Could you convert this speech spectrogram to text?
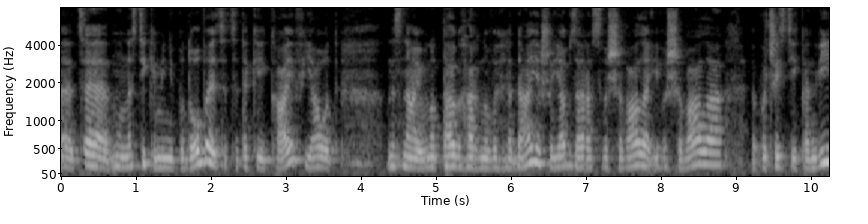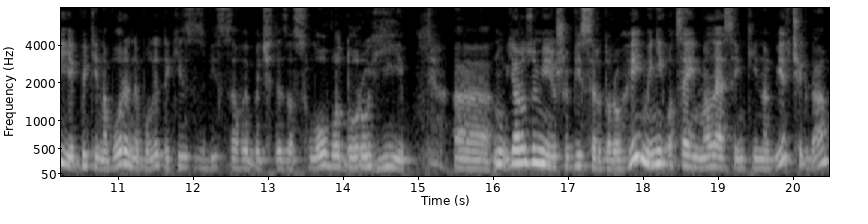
Е, це ну, настільки мені подобається, це такий кайф. Я от не знаю, воно так гарно виглядає, що я б зараз вишивала і вишивала по чистій канві, якби ті набори не були такі з біса, вибачте, за слово дорогі. Е, ну, Я розумію, що бісер дорогий. Мені оцей малесенький набірчик, да,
